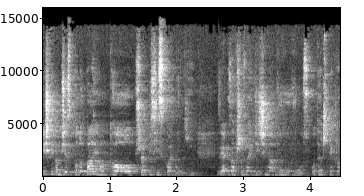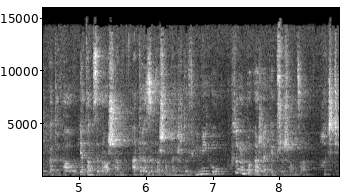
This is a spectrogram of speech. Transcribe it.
Jeśli Wam się spodobają, to przepis i składniki jak zawsze znajdziecie na www.skutecznie.tv. Ja tam zapraszam, a teraz zapraszam także do filmiku, w którym pokażę, jakie przyrządzam. Chodźcie.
